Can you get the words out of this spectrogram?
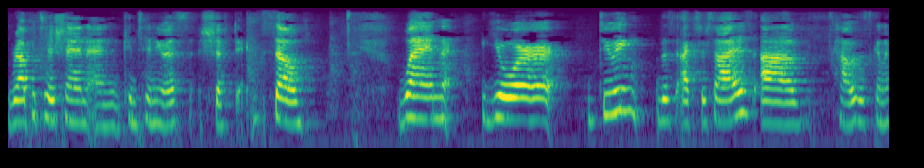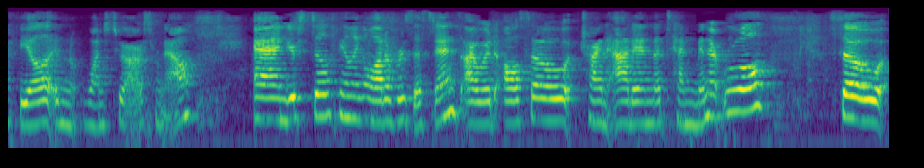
repetition and continuous shifting. So when you're doing this exercise of how is this going to feel in one to two hours from now, and you're still feeling a lot of resistance, I would also try and add in the 10 minute rule so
